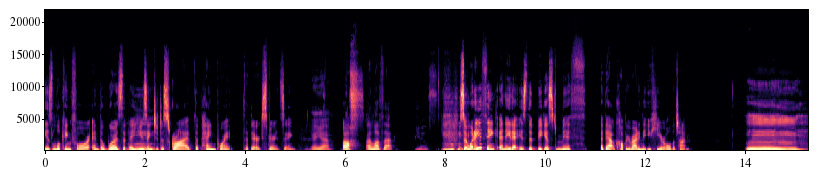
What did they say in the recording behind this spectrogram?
is looking for and the words that they're using mm. to describe the pain point that they're experiencing. Yeah, yeah. Oh, I love that. Yes. So, what do you think, Anita, is the biggest myth about copywriting that you hear all the time? Hmm.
